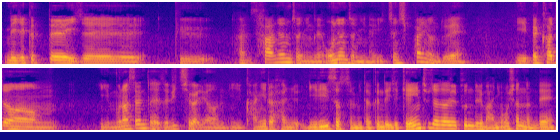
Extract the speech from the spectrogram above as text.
근데 이제 그때 이제 그 한 4년 전인가요? 5년 전이네요. 2018년도에 이 백화점 이 문화센터에서 리치 관련 이 강의를 할 일이 있었습니다. 근데 이제 개인 투자자들 분들이 많이 오셨는데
